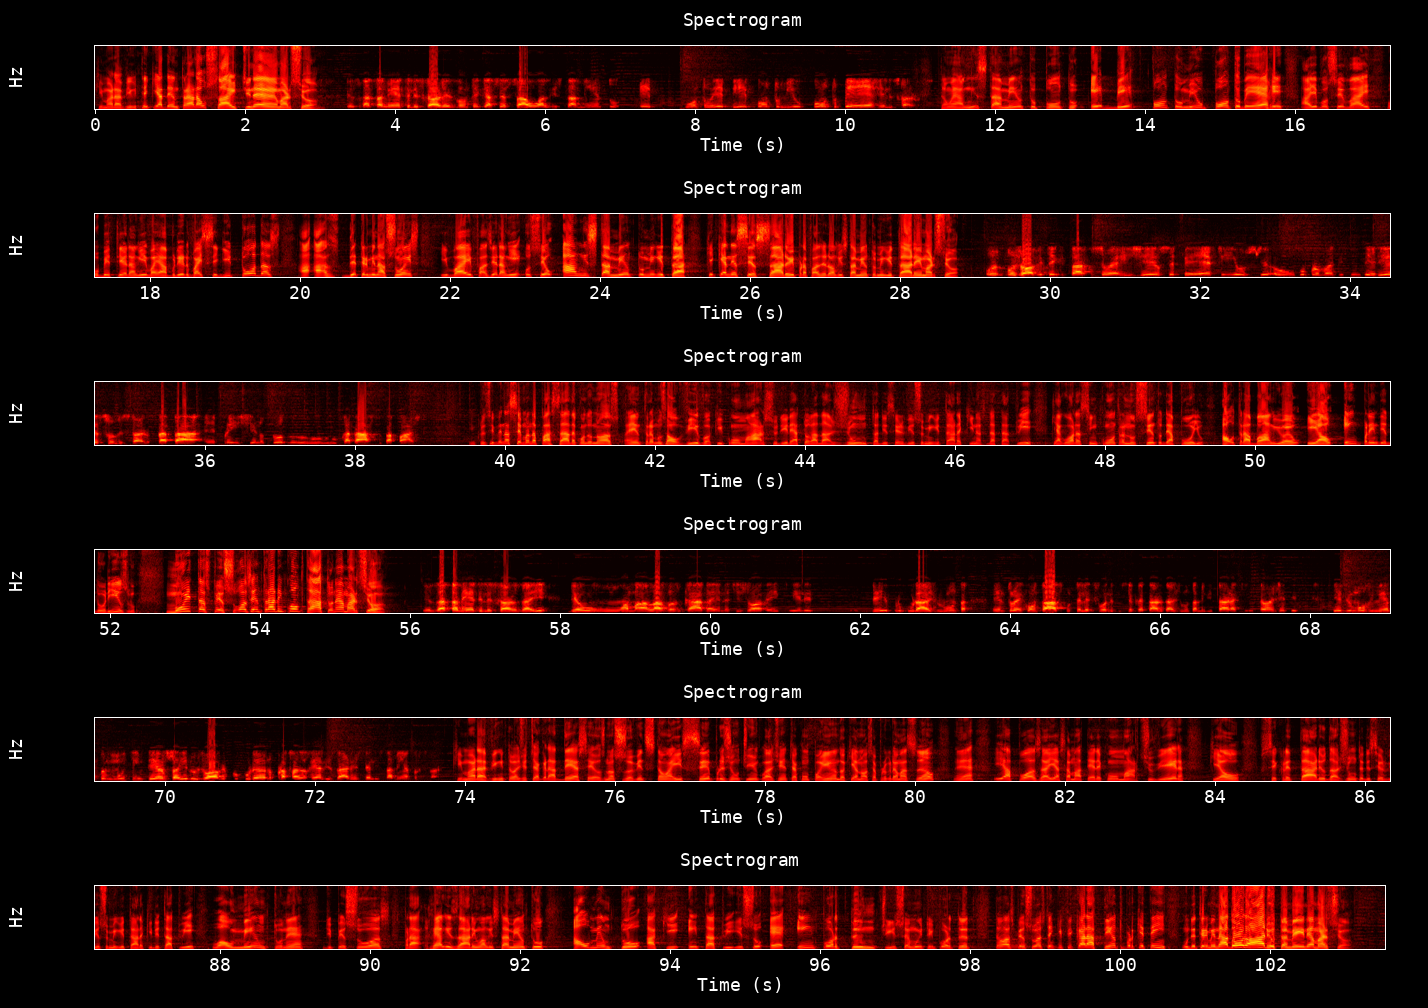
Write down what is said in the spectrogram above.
Que maravilha. Tem que adentrar ao site, né, Márcio? Exatamente, Elis Carlos. Eles vão ter que acessar o alistamento e.eb.mil.br, Elis Carlos. Então é alistamento.eb.mil.br. Aí você vai obter ali, vai abrir, vai seguir todas a, as determinações e vai fazer ali o seu alistamento militar. O que, que é necessário aí para fazer o alistamento militar, hein, Marcio? O, o, jovem tem que estar com o seu RG, o CPF e o um comprovante de endereço, Carlos, para estar tá, é, preenchendo todo o, o cadastro da página. Inclusive na semana passada, quando nós eh, entramos ao vivo aqui com o Márcio, direto lá da Junta de Serviço Militar aqui na cidade Tatuí, que agora se encontra no Centro de Apoio ao Trabalho e ao Empreendedorismo, muitas pessoas entraram em contato, né, Márcio? Exatamente, Luiz Carlos. Aí deu uma alavancada aí nesse jovem aí que ele veio procurar a junta, entrou em contato com o telefone do secretário da junta militar aqui, então a gente teve um movimento muito intenso aí do jovem procurando para realizar esse alistamento. Que maravilha. Então a gente agradece aos nossos ouvintes que estão aí sempre juntinho com a gente, acompanhando aqui a nossa programação, né? E após aí essa matéria com o Márcio Vieira, que é o secretário da Junta de Serviço Militar aqui de Tatuí, o aumento, né, de pessoas para realizarem o alistamento aumentou aqui em Tatuí. Isso é importante, isso é muito importante. Então as pessoas têm que ficar atentos porque tem um determinado horário também, né, Márcio?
